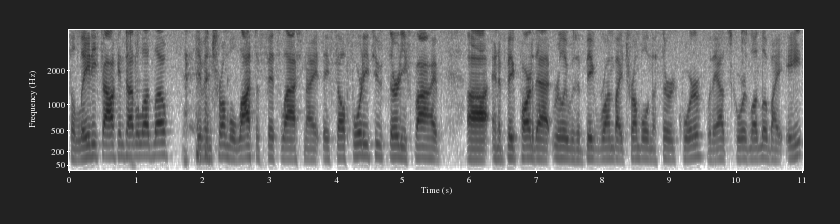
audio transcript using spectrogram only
The Lady Falcons out of Ludlowe, giving Trumbull lots of fits last night. They fell 42 35. Uh, and a big part of that really was a big run by Trumbull in the third quarter, where they outscored Ludlowe by eight.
